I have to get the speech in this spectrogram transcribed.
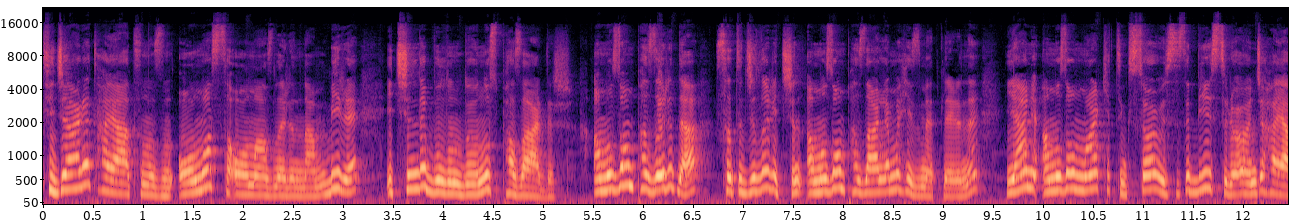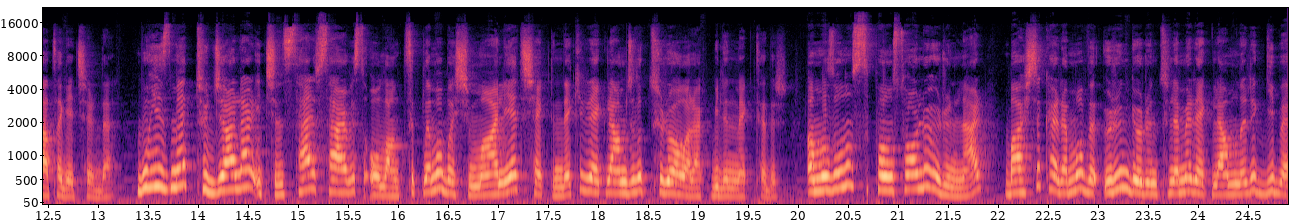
Ticaret hayatınızın olmazsa olmazlarından biri içinde bulunduğunuz pazardır. Amazon pazarı da satıcılar için Amazon pazarlama hizmetlerini yani Amazon Marketing Services'i bir süre önce hayata geçirdi. Bu hizmet tüccarlar için self servis olan tıklama başı maliyet şeklindeki reklamcılık türü olarak bilinmektedir. Amazon'un sponsorlu ürünler, başlık arama ve ürün görüntüleme reklamları gibi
